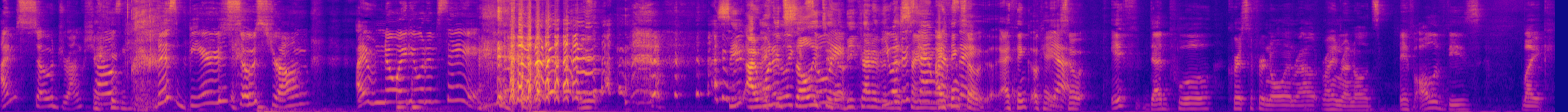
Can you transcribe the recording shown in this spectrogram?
I'm so drunk, Charles. this beer is so strong. I have no idea what I'm saying. see i wanted feel like Sully it's to be kind of in the same what I I'm think saying. so. I think okay. Yeah. So if Deadpool, Christopher Nolan, Ra- Ryan Reynolds, if all of these like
